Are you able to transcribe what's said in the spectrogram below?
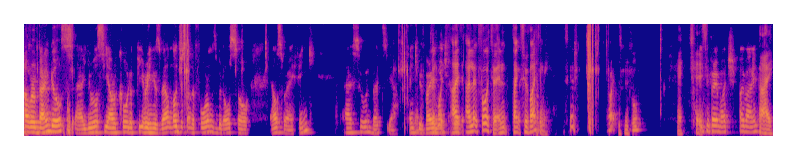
our bangles. Uh, you will see our code appearing as well, not just on the forums, but also elsewhere, I think, uh, soon. But yeah, thank you very Brilliant. much. I, I look forward to it and thanks for inviting me. It's good. All right, cool. Okay, Thank you very much. Bye bye. Bye.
